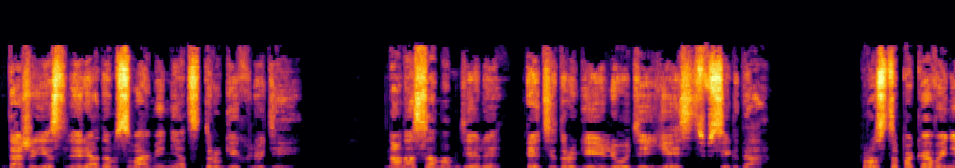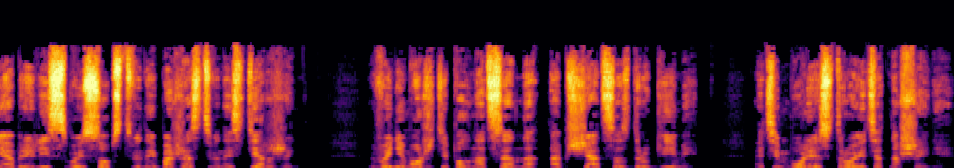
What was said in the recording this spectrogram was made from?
даже если рядом с вами нет других людей. Но на самом деле эти другие люди есть всегда. Просто пока вы не обрели свой собственный божественный стержень, вы не можете полноценно общаться с другими, а тем более строить отношения.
